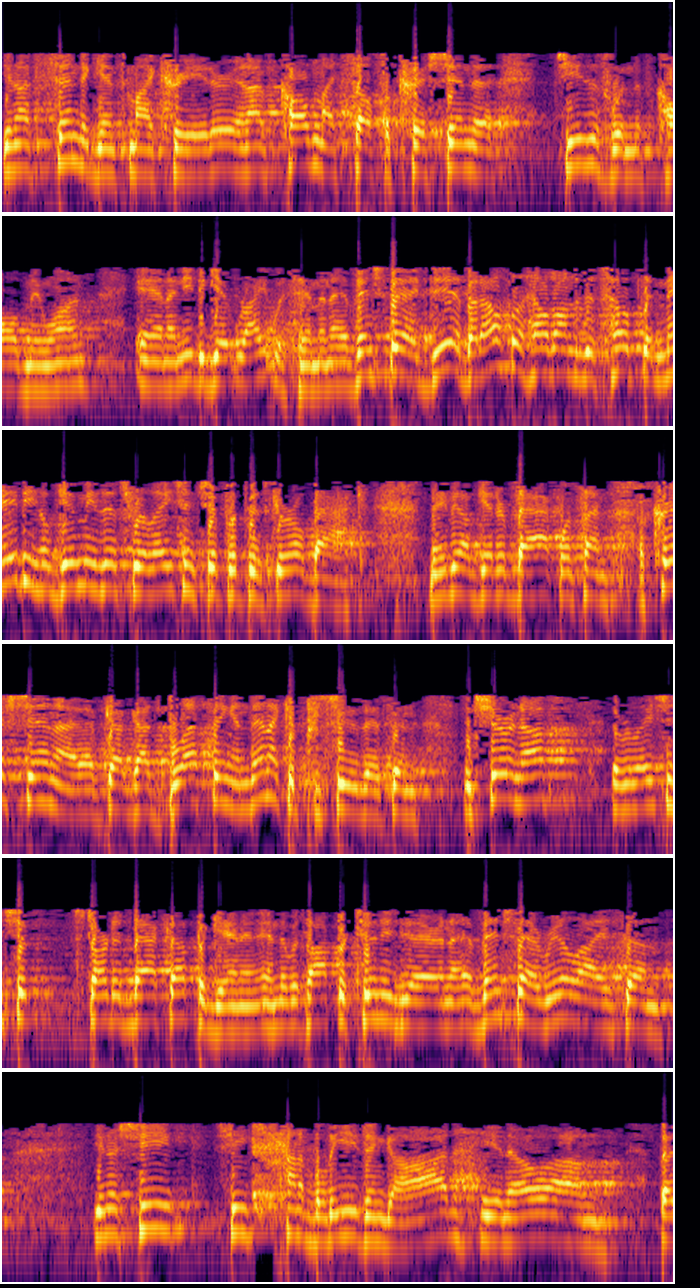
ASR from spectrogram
you know, I've sinned against my Creator, and I've called myself a Christian. That Jesus wouldn't have called me one, and I need to get right with Him. And eventually I did, but I also held on to this hope that maybe He'll give me this relationship with this girl back. Maybe I'll get her back once I'm a Christian. I've got God's blessing, and then I could pursue this. And, and sure enough, the relationship started back up again, and, and there was opportunity there. And eventually I realized. Um, you know, she she kind of believed in God, you know, um, but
